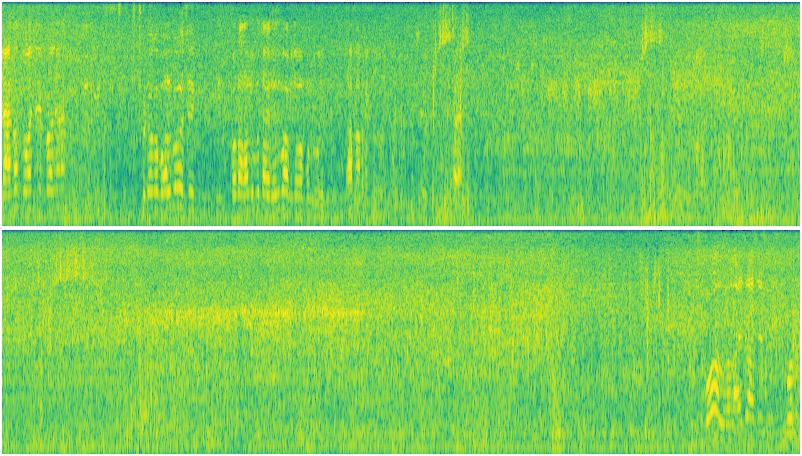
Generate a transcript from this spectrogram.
রাখো তোমার যদি প্রয়োজন ছোটকে বলব সে কটা কালুকে তাকে দিয়ে দেবো আমি তোমার ফোন করে দেবো। একটু হ্যাঁ। বল লাইটে আছিস বলব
